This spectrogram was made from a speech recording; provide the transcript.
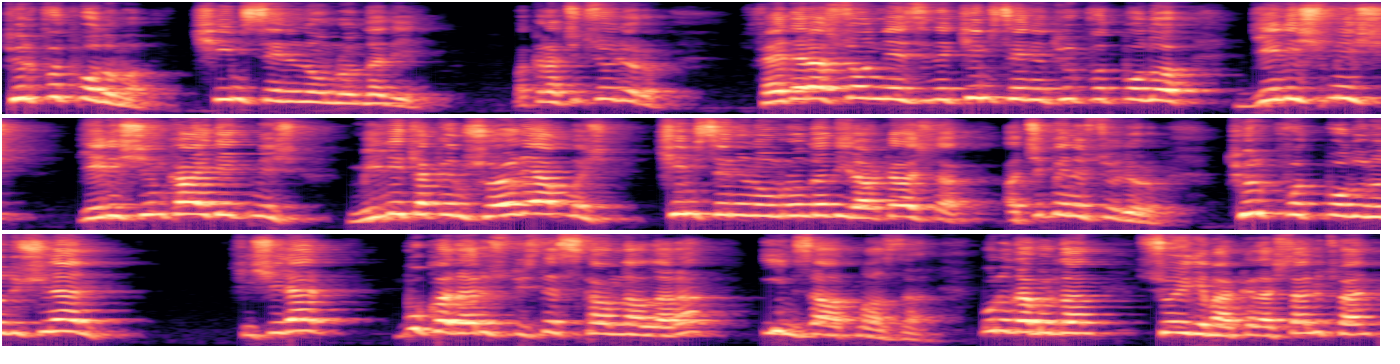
Türk futbolu mu? Kimsenin umrunda değil. Bakın açık söylüyorum. Federasyon nezdinde kimsenin Türk futbolu gelişmiş, gelişim kaydetmiş, milli takım şöyle yapmış. Kimsenin umrunda değil arkadaşlar. Açık benim söylüyorum. Türk futbolunu düşünen kişiler bu kadar üst üste skandallara imza atmazlar. Bunu da buradan söyleyeyim arkadaşlar. Lütfen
